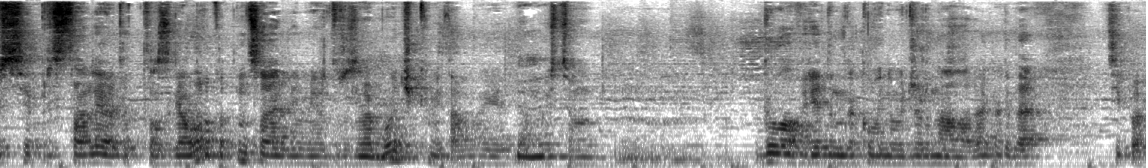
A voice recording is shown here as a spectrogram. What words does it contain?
себе представляю этот разговор потенциальный между разработчиками там и, допустим, главредом какого-нибудь журнала, да, когда, типа,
